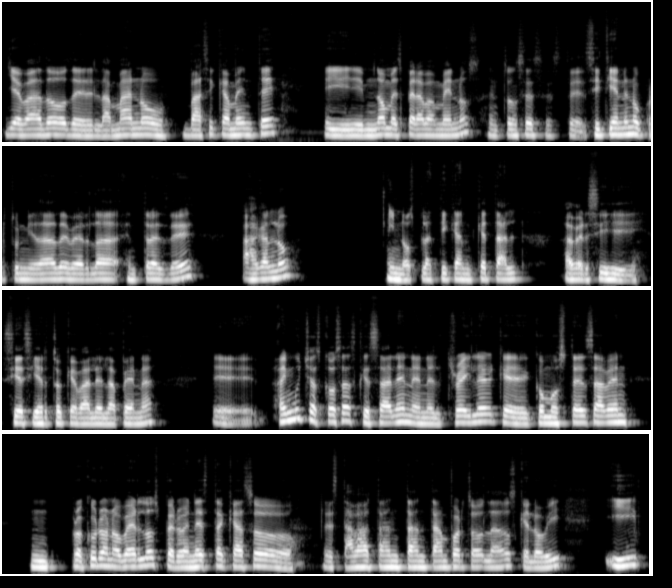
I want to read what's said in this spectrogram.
llevado de la mano básicamente y no me esperaba menos. Entonces, este, si tienen oportunidad de verla en 3D, háganlo y nos platican qué tal, a ver si, si es cierto que vale la pena. Eh, hay muchas cosas que salen en el trailer que, como ustedes saben, mm, procuro no verlos, pero en este caso estaba tan, tan, tan por todos lados que lo vi y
